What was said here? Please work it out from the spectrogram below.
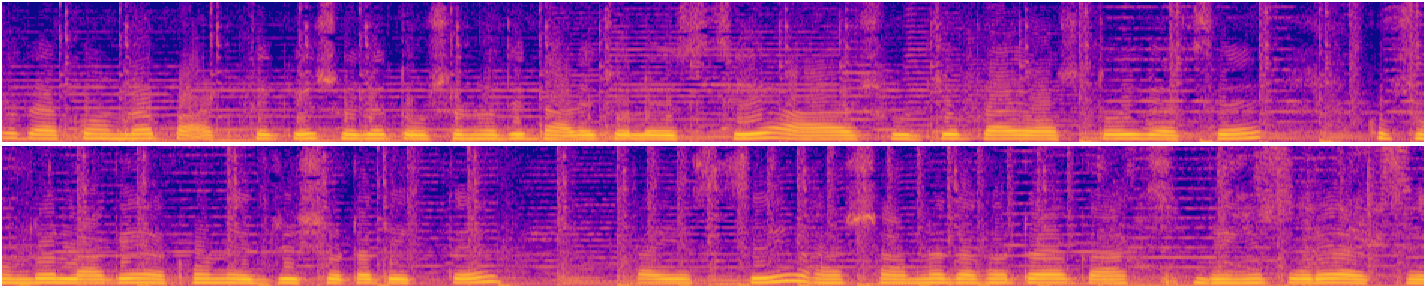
তো দেখো আমরা পার্ক থেকে সোজা তোরসা নদীর ধারে চলে এসেছি আর সূর্য প্রায় অস্তই গেছে। খুব সুন্দর লাগে এখন এই দৃশ্যটা দেখতে। তাই এসছি আর সামনে দেখাটা গাছ ভেঙে পড়ে আছে।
